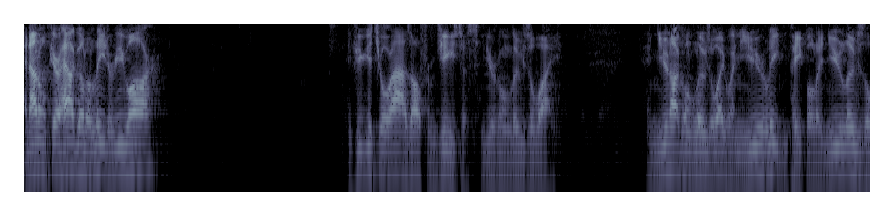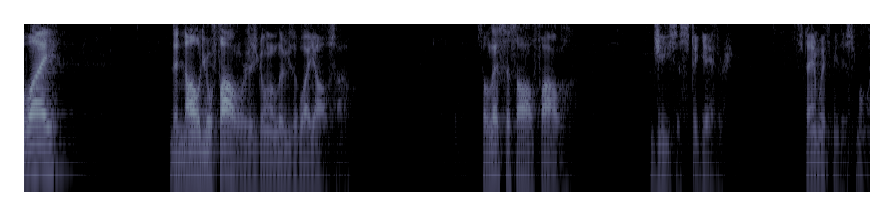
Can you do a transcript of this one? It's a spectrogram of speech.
And I don't care how good a leader you are, if you get your eyes off from Jesus, you're going to lose the way. And you're not going to lose the way when you're leading people and you lose the way, then all your followers is going to lose the way also. So let's us all follow Jesus together. Stand with me this morning.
